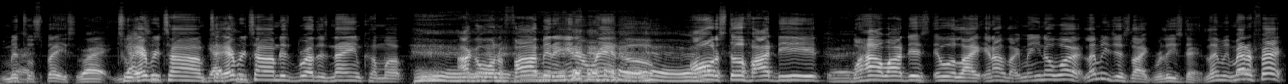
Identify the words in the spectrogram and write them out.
mental Right. space. Right. You To every to. time, You to got every time this brother's name come up, I go on a five minute inner rant of all the stuff I did, well, how I did. It was like, and I was like, man, you know what? Let me just like release that. Let me. Matter of fact,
